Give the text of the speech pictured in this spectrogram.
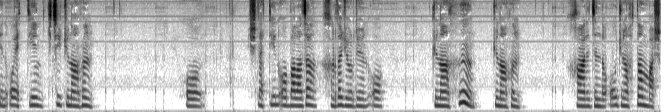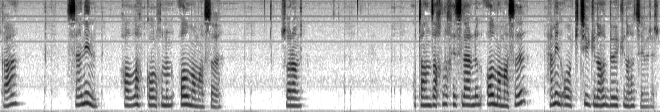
yəni o etdiyin kiçik günahın o işlətdiyin o balaca xırda gördüyün o günahın günahın xaricində o günahdan başqa sənin Allah qorxunun olmaması, sonra utancaqlıq hisslərinin olmaması həmin o kiçik günahı böyük günaha çevirir.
